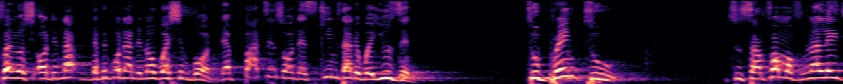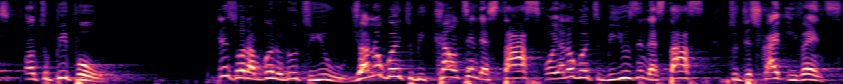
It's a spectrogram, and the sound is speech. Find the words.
fellowship, or not, the people that did not worship God, the patterns or the schemes that they were using to bring to, to some form of knowledge unto people. This is what I'm going to do to you. You are not going to be counting the stars, or you're not going to be using the stars to describe events.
